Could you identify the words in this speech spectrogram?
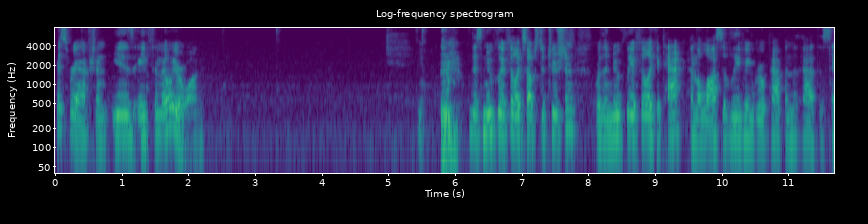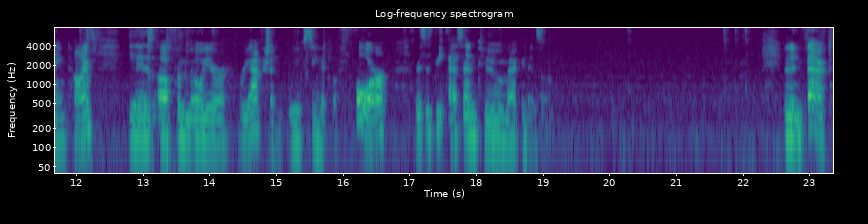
this reaction is a familiar one. this nucleophilic substitution, where the nucleophilic attack and the loss of leaving group happen at the same time, is a familiar reaction. We've seen it before. This is the SN2 mechanism. And in fact,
